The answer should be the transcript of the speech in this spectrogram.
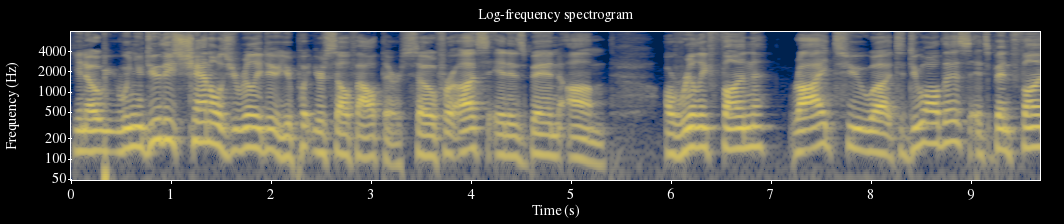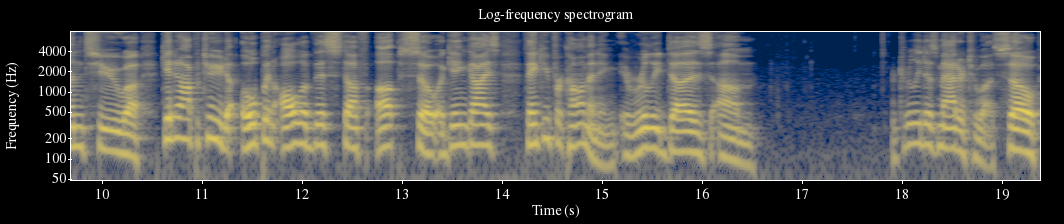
you know, when you do these channels, you really do. You put yourself out there. So for us, it has been um, a really fun ride to uh, to do all this. It's been fun to uh, get an opportunity to open all of this stuff up. So again, guys, thank you for commenting. It really does. Um, it really does matter to us. So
